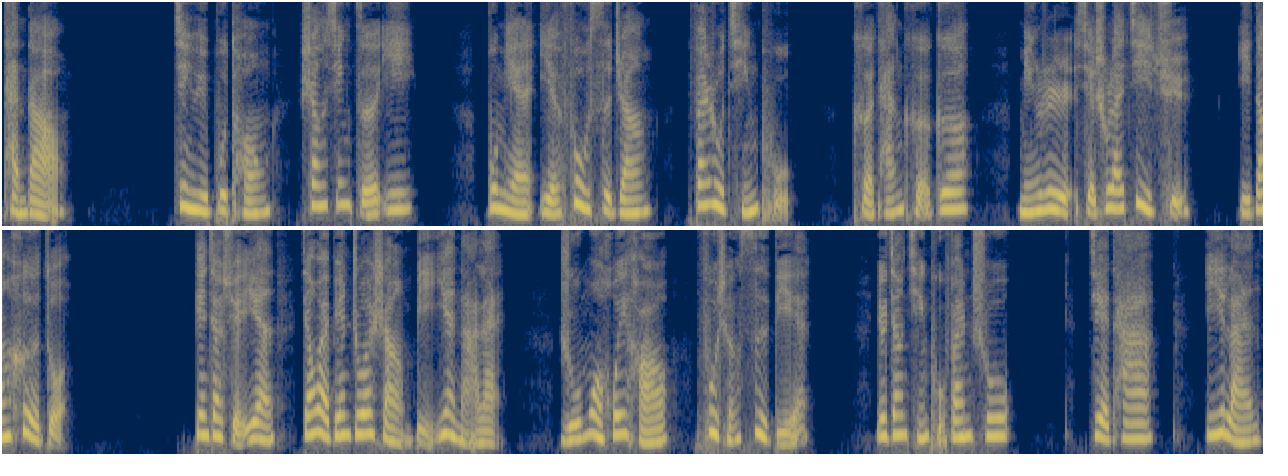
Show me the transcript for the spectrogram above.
叹道：“境遇不同，伤心则一，不免也赋四章，翻入琴谱，可弹可歌。明日写出来寄去，以当贺作。”便叫雪雁将外边桌上笔砚拿来，如墨挥毫，复成四叠，又将琴谱翻出。借他依兰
